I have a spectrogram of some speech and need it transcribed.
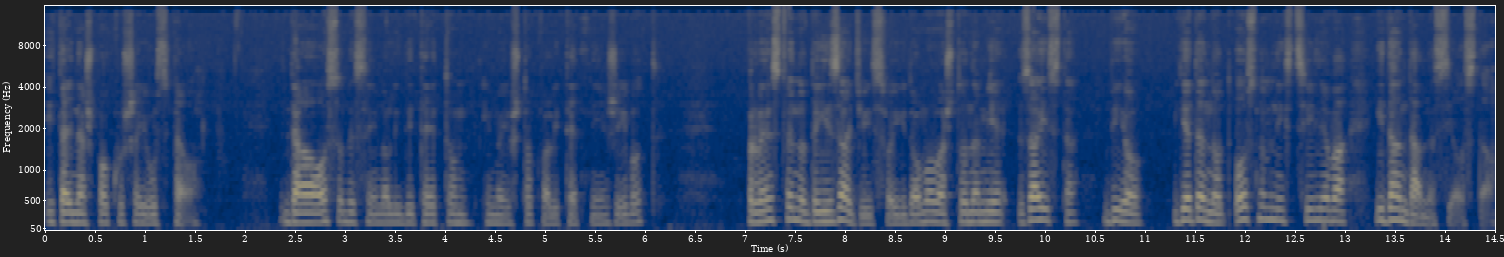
i taj naš pokušaj je uspeo da osobe sa invaliditetom imaju što kvalitetniji život. Prvenstveno da izađu iz svojih domova, što nam je zaista bio jedan od osnovnih ciljeva i dan danas je ostao.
